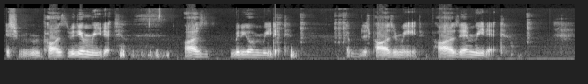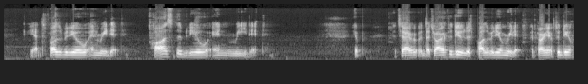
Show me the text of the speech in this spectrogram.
Just pause the video and read it. Pause the video and read it. Yep, just pause and read. Pause and read it. Yeah, just pause the video and read it. Pause the video and read it. That's all, that's all I have to do. Just pause the video and read it. That's all you have to do.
